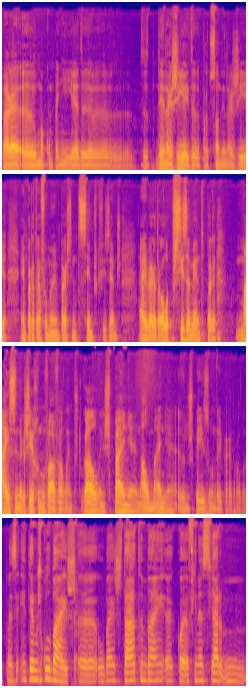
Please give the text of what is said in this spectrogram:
para uma companhia de, de, de energia e de produção de energia. Em particular, foi o maior empréstimo de sempre que fizemos à Iberdrola, precisamente para mais energia renovável em Portugal, em Espanha, na Alemanha, nos países onde a Iberdrola está. Mas em termos globais, uh, o BEI está também a, financiar, um,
